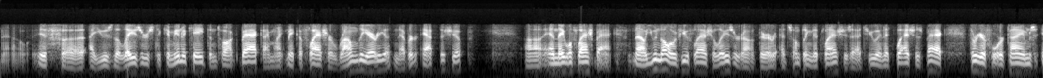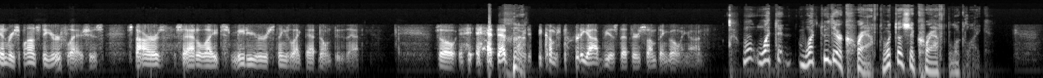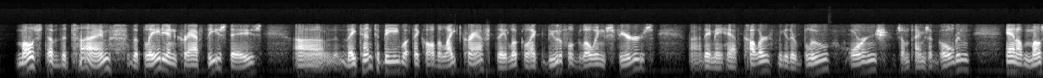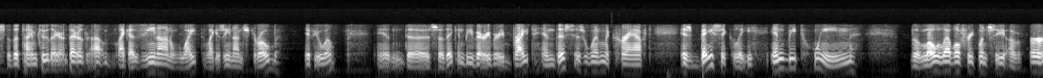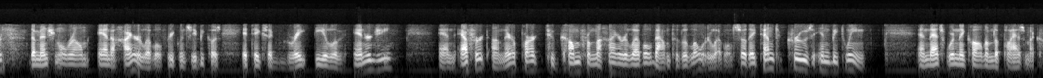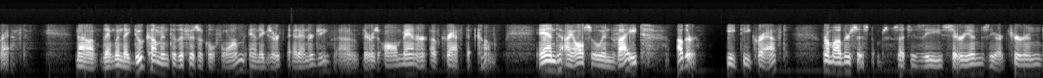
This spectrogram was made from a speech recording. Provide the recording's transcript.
Now, if uh, I use the lasers to communicate and talk back, I might make a flash around the area, never at the ship. uh, and they will flash back. Now, you know, if you flash a laser out there at something that flashes at you and it flashes back three or four times in response to your flashes, stars, satellites, meteors, things like that don't do that. So at that point, it becomes pretty obvious that there's something going on. What what do their craft? What does a craft look like? Most of the time, the Pleiadian craft these days uh, they tend to be what they call the light craft. They look like beautiful glowing spheres. Uh, they may have color, either blue, orange, sometimes a golden, and uh, most of the time too they're they're uh, like a xenon white, like a xenon strobe, if you will. And uh, so they can be very, very bright. And this is when the craft is basically in between the low level frequency of Earth dimensional realm and a higher level frequency because it takes a great deal of energy and effort on their part to come from the higher level down to the lower level. So they tend to cruise in between. And that's when they call them the plasma craft. Now, then when they do come into the physical form and exert that energy, uh, there's all manner of craft that come. And I also invite other ET craft from other systems, such as the Sirians, the Arcturians,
